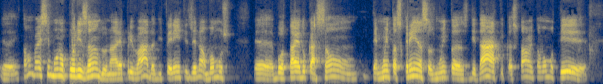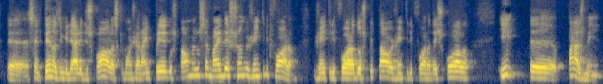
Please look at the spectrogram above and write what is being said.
É, então, vai se monopolizando na área privada, diferente de dizer, não, vamos é, botar a educação, tem muitas crenças, muitas didáticas, tal, então vamos ter é, centenas de milhares de escolas que vão gerar empregos, tal, mas você vai deixando gente de fora, gente de fora do hospital, gente de fora da escola. E, é, pasmem,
